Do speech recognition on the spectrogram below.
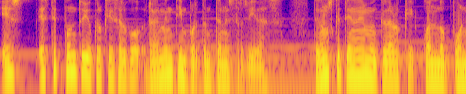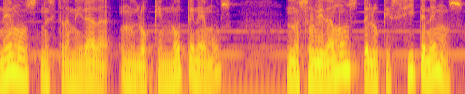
este punto yo creo que es algo realmente importante en nuestras vidas. Tenemos que tener muy claro que cuando ponemos nuestra mirada en lo que no tenemos, nos olvidamos de lo que sí tenemos.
